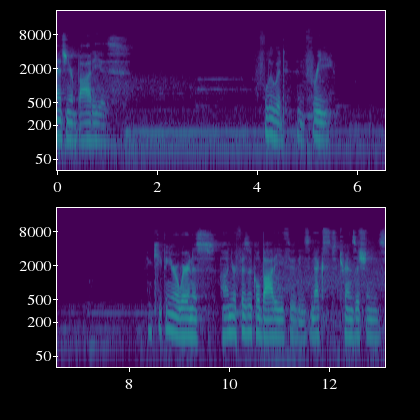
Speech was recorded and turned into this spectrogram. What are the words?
Imagine your body is fluid and free. And keeping your awareness on your physical body through these next transitions.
